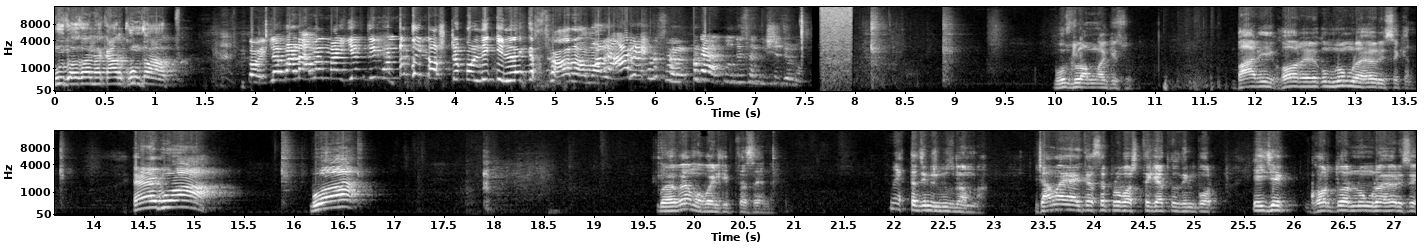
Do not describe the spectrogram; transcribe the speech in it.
বুঝা যায় না কার কোন জাত কইলা বাড়া আমার মাইয়ের জীবনটা তুই নষ্ট করলি কি লাগে স্যার আমার। আরে পুরো সালটা তুলতেছেন কিসের জন্য? বুঝলাম না কিছু। বাড়ি ঘর এরকম নোংরা হয়ে রয়েছে কেন? এই বুয়া। বুয়া। বুয়া মোবাইল টিপতেছে না আমি একটা জিনিস বুঝলাম না। জামাই আইতেছে প্রবাস থেকে এতদিন পর। এই যে ঘর দুয়ার নোংরা হয়ে রয়েছে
